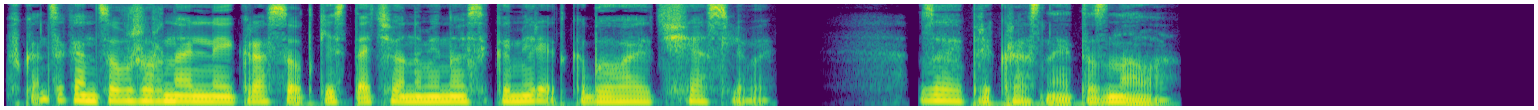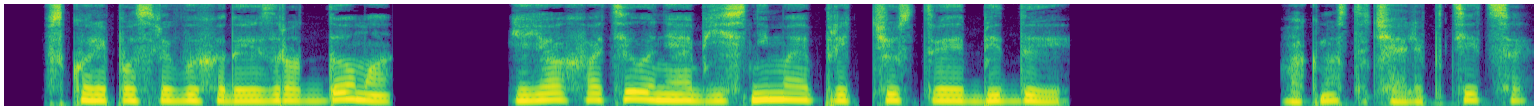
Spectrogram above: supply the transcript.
В конце концов, журнальные красотки с точёными носиками редко бывают счастливы. Зоя прекрасно это знала. Вскоре после выхода из роддома ее охватило необъяснимое предчувствие беды. В окно стучали птицы,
